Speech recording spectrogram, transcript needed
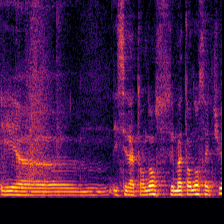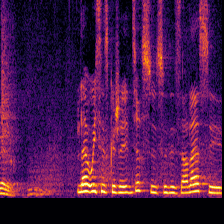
Et, euh, et c'est la tendance, c'est ma tendance actuelle. Là, oui, c'est ce que j'allais dire. Ce, dessert-là, c'est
